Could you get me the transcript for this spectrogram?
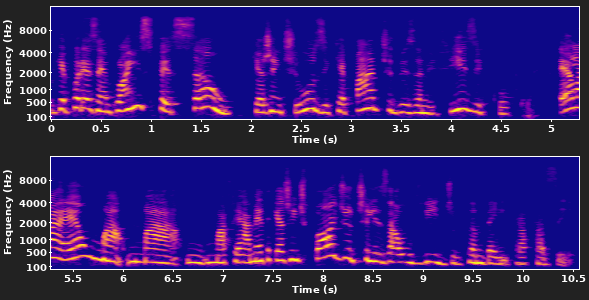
Porque, por exemplo, a inspeção que a gente usa, que é parte do exame físico, ela é uma, uma, uma ferramenta que a gente pode utilizar o vídeo também para fazer.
